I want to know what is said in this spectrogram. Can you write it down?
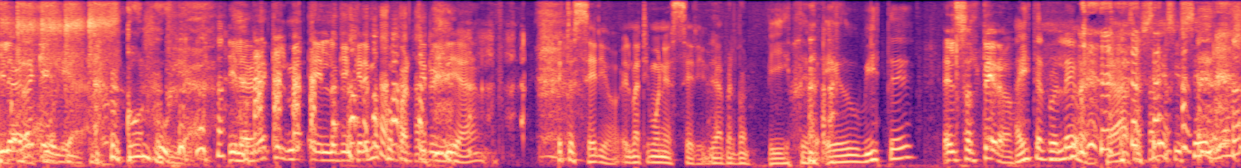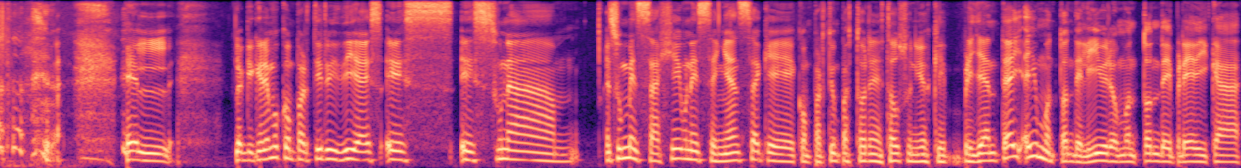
Y la verdad que... Julia. Con Julia. Y la verdad que lo que queremos compartir hoy día... Esto es serio, el matrimonio es serio. Ya, perdón. ¿Viste, Edu, viste? El soltero. Ahí está el problema. Ya, sí sí sí El, lo que queremos compartir hoy día es, es, es, una, es un mensaje, una enseñanza que compartió un pastor en Estados Unidos que es brillante. Hay, hay un montón de libros, un montón de prédicas,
